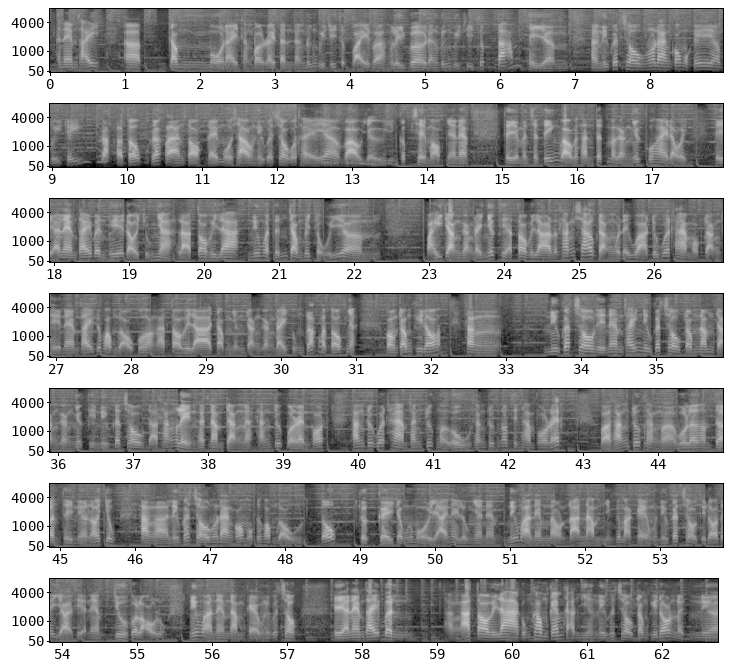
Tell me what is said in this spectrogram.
anh em thấy uh, trong mùa này thằng Brighton đang đứng vị trí top 7 và thằng Liver đang đứng vị trí top 8 thì um, thằng Newcastle nó đang có một cái vị trí rất là tốt, rất là an toàn để mùa sau Newcastle có thể vào dự cúp C1 nha anh em. Thì mình sẽ tiến vào cái thành tích mà gần nhất của hai đội. Thì anh em thấy bên phía đội chủ nhà là Aston Villa nếu mà tính trong cái chuỗi uh, 7 trận gần đây nhất thì Aston Villa đã thắng 6 trận và để hòa trước West Ham một trận thì anh em thấy cái phong độ của thằng Aston Villa trong những trận gần đây cũng rất là tốt nha. Còn trong khi đó thằng Newcastle thì anh em thấy Newcastle trong 5 trận gần nhất thì Newcastle đã thắng liền hết 5 trận nè, thắng trước Brentford, thắng trước West Ham, thắng trước MU, thắng trước Nottingham Forest và thắng trước thằng à, Wolverhampton thì nói chung thằng à, Newcastle nó đang có một cái phong độ tốt cực kỳ trong cái mùa giải này luôn nha anh em. Nếu mà anh em nào đã nằm những cái mã kèo mà Newcastle thì đó tới giờ thì anh em chưa có lỗ luôn. Nếu mà anh em nằm kèo Newcastle thì anh em thấy bên thằng Aston Villa cũng không kém cạnh gì thằng Newcastle trong khi đó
